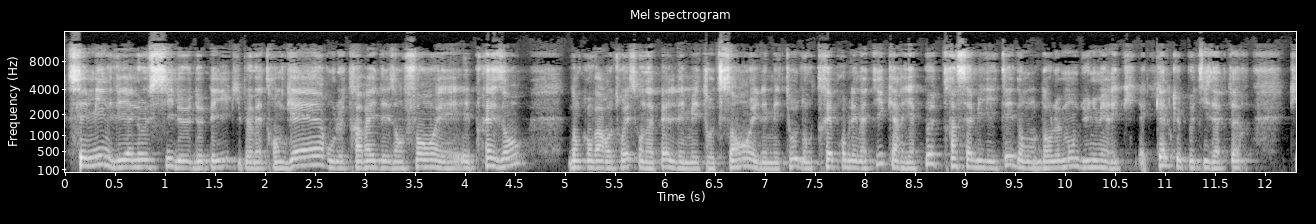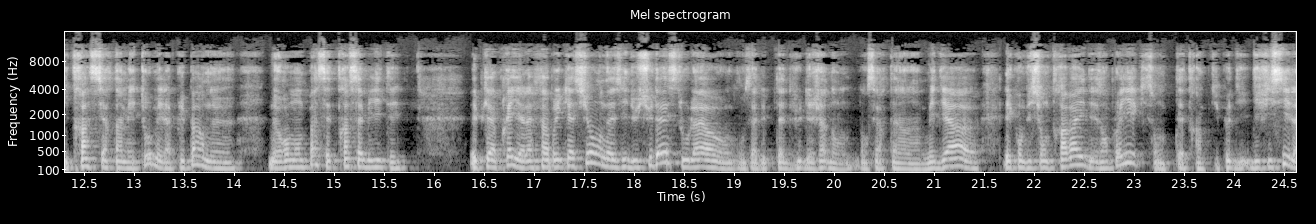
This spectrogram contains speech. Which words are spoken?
Ces mines viennent aussi de, pays qui peuvent être en guerre, où le travail des enfants est, présent. Donc on va retrouver ce qu'on appelle les métaux de sang et les métaux donc très problématiques car il y a peu de traçabilité dans, le monde du numérique. Il y a quelques petits acteurs qui tracent certains métaux, mais la plupart ne, remontent pas cette traçabilité. Et puis après, il y a la fabrication en Asie du Sud-Est, où là, vous avez peut-être vu déjà dans, certains médias euh, les conditions de travail des employés qui sont peut-être un petit peu difficiles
